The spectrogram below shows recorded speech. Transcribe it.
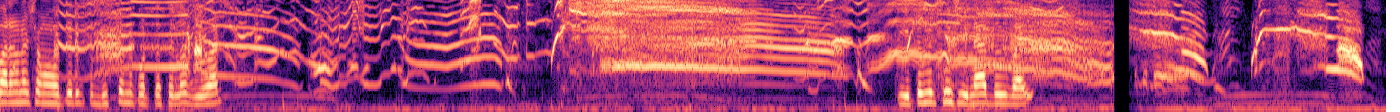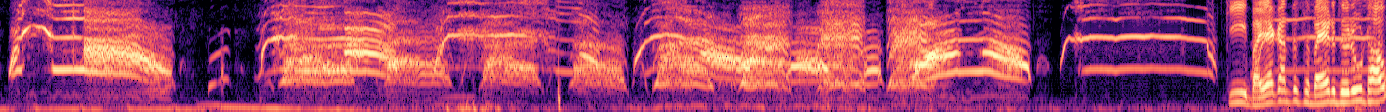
বানানোর সময় অতিরিক্ত দুষ্টমি করতেছিল ভিউয়ার্স তুমি খুশি না, দুই ভাই? কি ভাইয়া কাঁদতেছে? ভাইয়ের ধরে উঠাও।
